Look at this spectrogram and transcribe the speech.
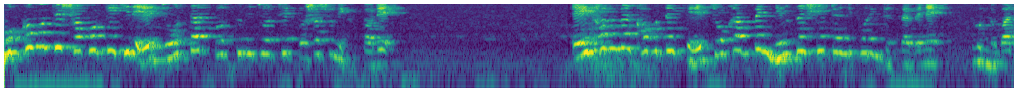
মুখ্যমন্ত্রীর সফরকে ঘিরে জোরদার প্রস্তুতি চলছে প্রশাসনিক স্তরে। এই ধরনের খবর দেখতে চোখ রাখবেন news Asia twenty four into সেভেনে। ধন্যবাদ।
